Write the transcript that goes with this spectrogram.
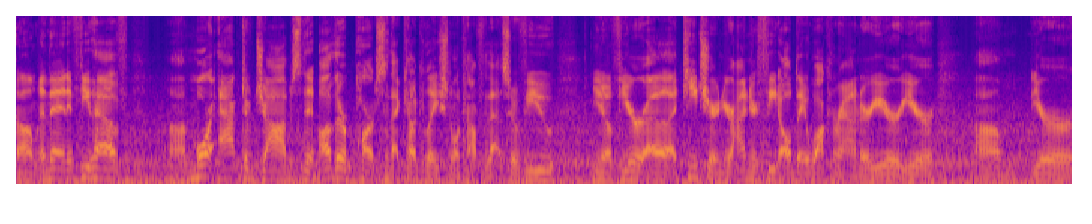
Um, and then if you have uh, more active jobs, the other parts of that calculation will account for that. So if you, you know, if you're a, a teacher and you're on your feet all day walking around, or you're you're um, you're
